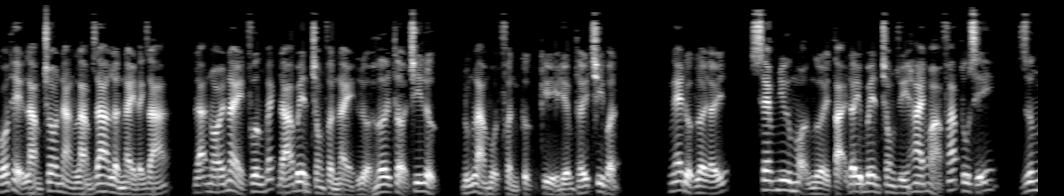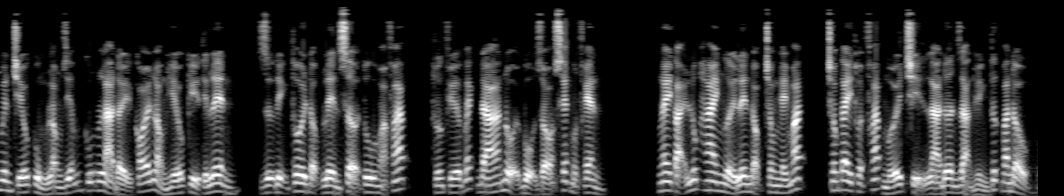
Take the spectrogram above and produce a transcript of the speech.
Có thể làm cho nàng làm ra lần này đánh giá, đã nói này phương vách đá bên trong phần này lửa hơi thở chi lực, đúng là một phần cực kỳ hiếm thấy chi vật. Nghe được lời ấy, xem như mọi người tại đây bên trong duy hai hỏa pháp tu sĩ, dương nguyên chiếu cùng long diễm cũng là đầy cõi lòng hiếu kỳ tiến lên, dự định thôi động lên sở tu hỏa pháp, hướng phía vách đá nội bộ dò xét một phen. Ngay tại lúc hai người lên đọc trong nháy mắt, trong tay thuật pháp mới chỉ là đơn giản hình thức ban đầu,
